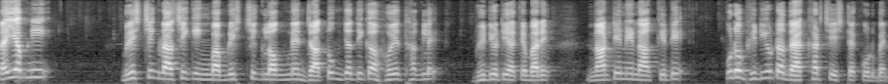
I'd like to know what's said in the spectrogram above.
তাই আপনি বৃশ্চিক রাশি কিংবা বৃশ্চিক লগ্নের জাতক জাতিকা হয়ে থাকলে ভিডিওটি একেবারে না টেনে না কেটে পুরো ভিডিওটা দেখার চেষ্টা করবেন।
